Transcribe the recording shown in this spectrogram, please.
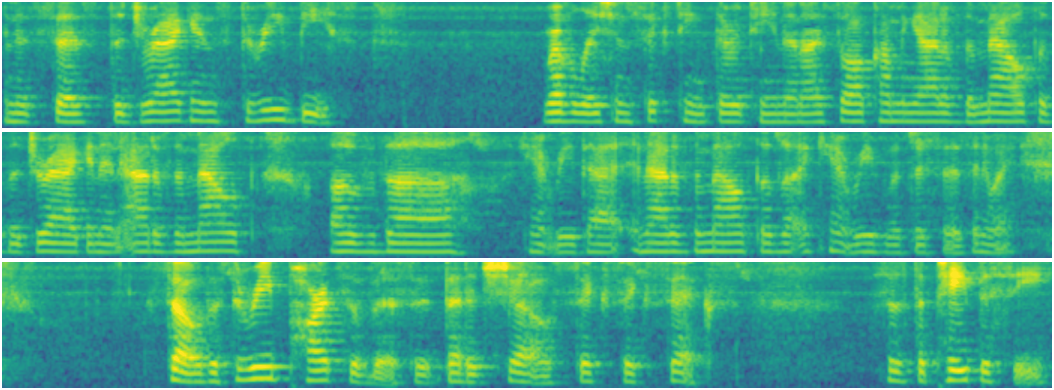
and it says the dragon's three beasts. Revelation 16 13. And I saw coming out of the mouth of the dragon, and out of the mouth of the. I can't read that. And out of the mouth of the. I can't read what this is Anyway. So the three parts of this that it shows 666 says the papacy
